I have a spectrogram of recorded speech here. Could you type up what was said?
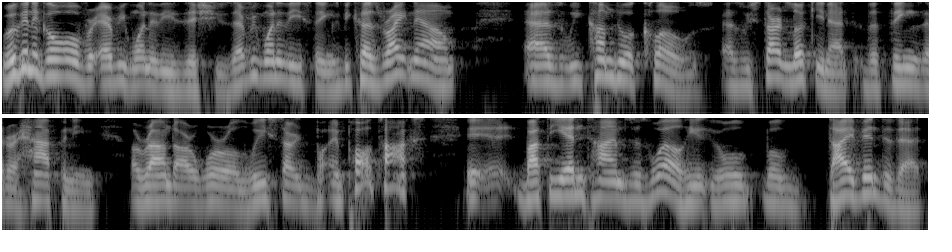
We're going to go over every one of these issues, every one of these things, because right now, as we come to a close, as we start looking at the things that are happening around our world, we start, and Paul talks eh, about the end times as well. He will will dive into that.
